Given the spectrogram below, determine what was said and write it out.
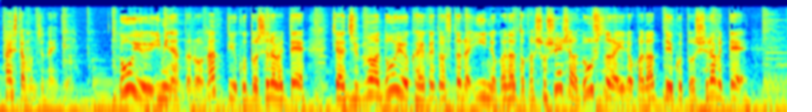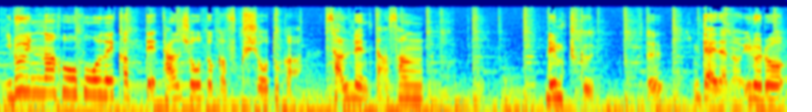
大したもんじゃないんだよ。どういう意味なんだろうなっていうことを調べてじゃあ自分はどういう買い方をしたらいいのかなとか初心者はどうしたらいいのかなっていうことを調べていろんな方法で買って単勝とか副賞とか3連単3連複みたいなのをいろいろ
